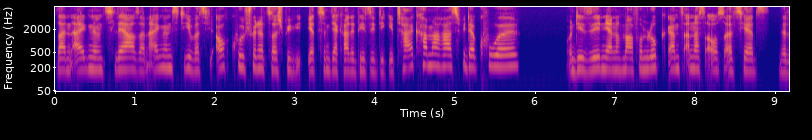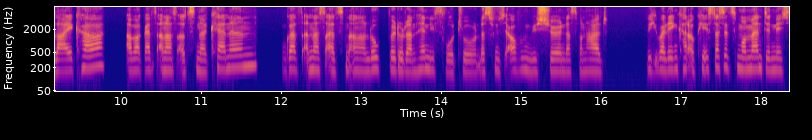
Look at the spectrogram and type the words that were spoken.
seinen eigenen Flair, seinen eigenen Stil, was ich auch cool finde. Zum Beispiel, jetzt sind ja gerade diese Digitalkameras wieder cool. Und die sehen ja nochmal vom Look ganz anders aus als jetzt eine Leica, aber ganz anders als eine Canon und ganz anders als ein Analogbild oder ein Handyfoto. Und das finde ich auch irgendwie schön, dass man halt sich überlegen kann, okay, ist das jetzt ein Moment, den ich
